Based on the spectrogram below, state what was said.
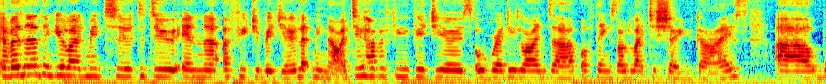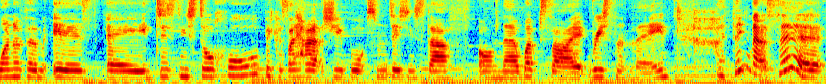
If there's anything you'd like me to, to do in a future video, let me know. I do have a few videos already lined up of things I would like to show you guys. Uh, one of them is a Disney store haul because I had actually bought some Disney stuff on their website recently. I think that's it.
